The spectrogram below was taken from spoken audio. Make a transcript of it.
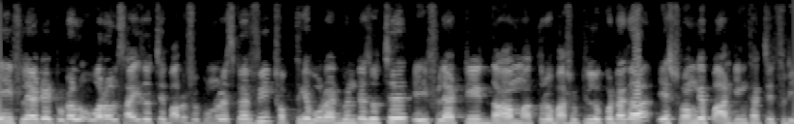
এই ফ্ল্যাটের টোটাল ওভারঅল সাইজ হচ্ছে বারোশো পনেরো স্কোয়ার ফিট সব থেকে বড় অ্যাডভান্টেজ হচ্ছে এই ফ্ল্যাটটির দাম মাত্র বাষট্টি লক্ষ টাকা। এর সঙ্গে পার্কিং থাকছে ফ্রি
